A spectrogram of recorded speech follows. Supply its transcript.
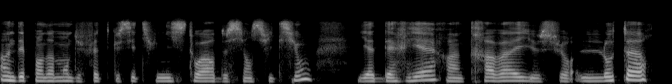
indépendamment du fait que c'est une histoire de science-fiction, il y a derrière un travail sur l'auteur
